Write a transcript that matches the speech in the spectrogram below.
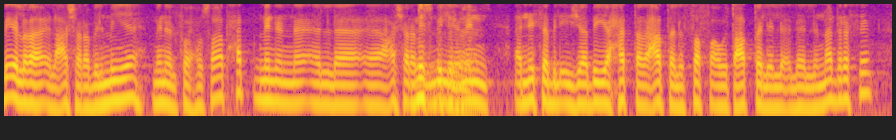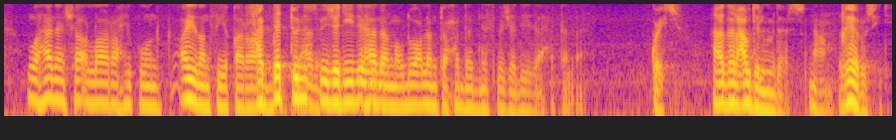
بإلغاء العشرة بالمية من الفحوصات حتى من العشرة بالمية من النسب الإيجابية حتى تعطل الصف أو تعطل المدرسة. وهذا إن شاء الله راح يكون أيضا في قرار. حددتوا نسبة جديدة في هذا الموضوع لم تحدد نسبة جديدة حتى الآن. كويس. هذا العودة للمدارس. نعم. غيره سيدي.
